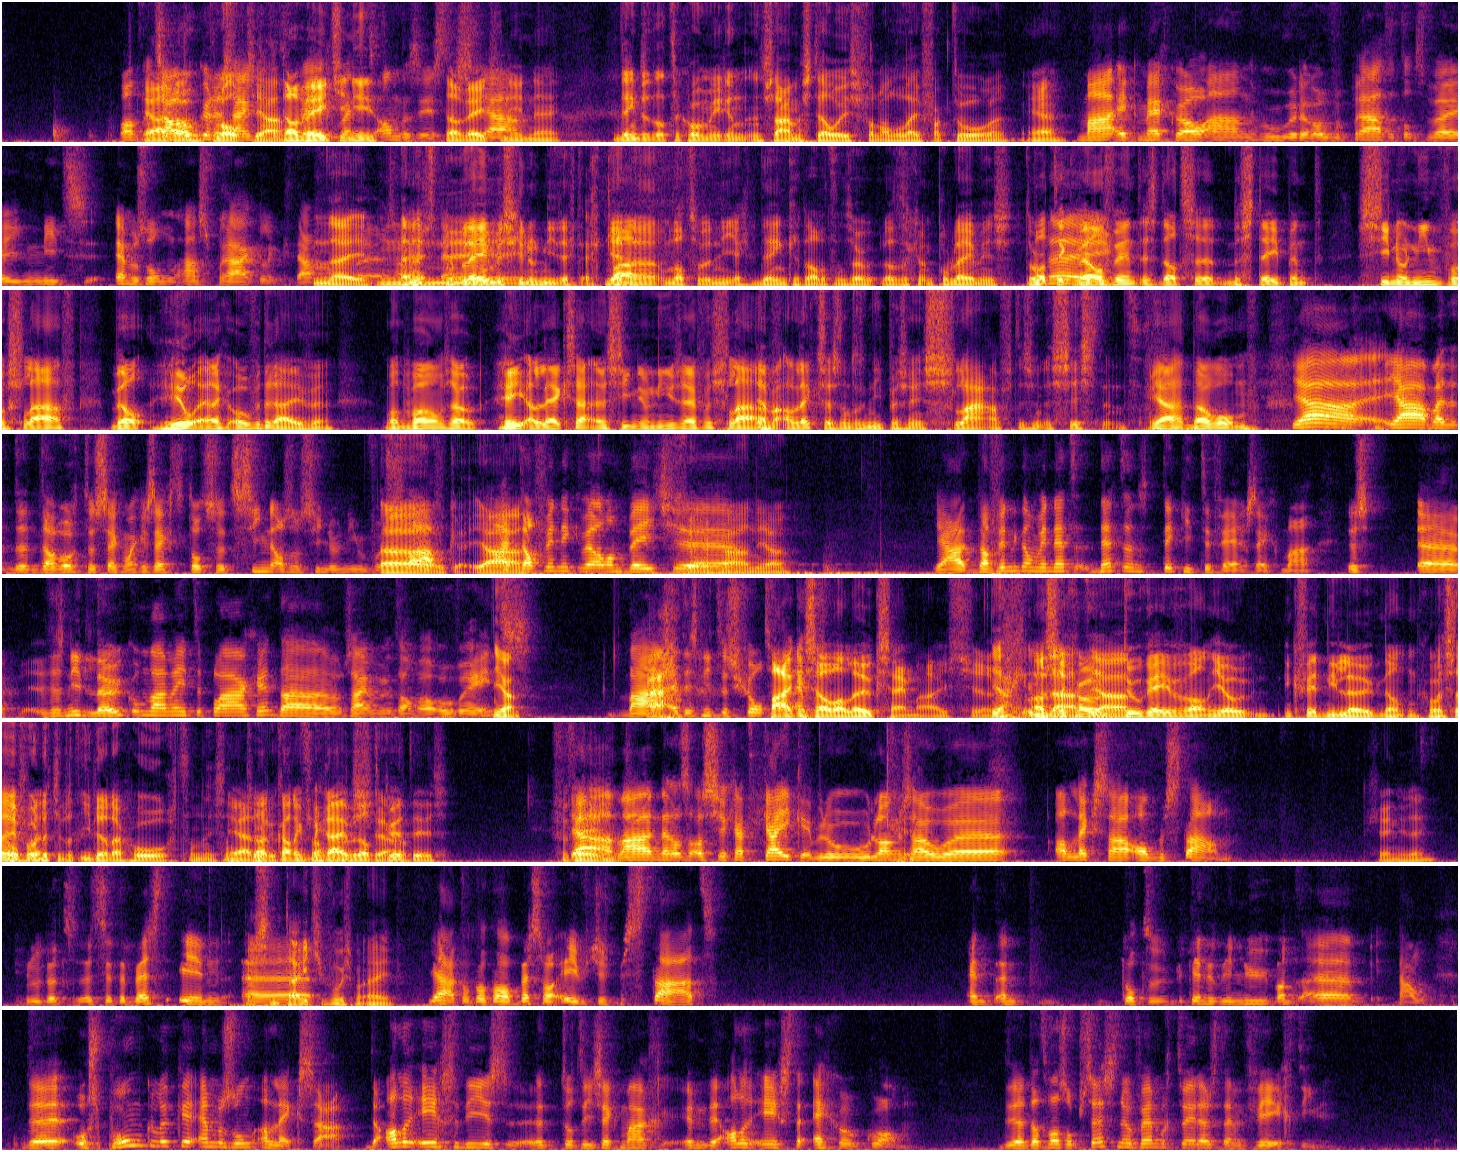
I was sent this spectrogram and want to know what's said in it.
Want Ja, het zou ook kunnen klopt, zijn ja. dat Dat weet je iets niet. anders is. Dat Dus weet ja, je niet, nee. Ik denk dat dat er gewoon weer een, een samenstel is van allerlei factoren. Ja. Maar ik merk wel aan hoe we erover praten dat wij niet Amazon aansprakelijk daarvoor Nee. eh, En het nee, probleem nee. misschien ook niet echt erkennen, omdat we niet echt denken dat het een, zo, dat het een probleem is. Toch? Wat ik wel vind, is dat ze de statement synoniem voor slaaf wel heel erg overdrijven. Want waarom zou Hey Alexa een synoniem zijn voor slaaf? Ja, maar Alexa is dan toch niet per se een slaaf, het is een assistant. Ja, daarom. Ja, ja, maar daar wordt dus zeg maar gezegd dat ze het zien als een synoniem voor Ah, slaaf. oké, Maar ja, dat vind ik wel een beetje... ver gaan, ja. Ja, dat vind ik dan weer net, net een tikkie te ver, zeg maar. Dus eh, het is niet leuk om daarmee te plagen. Daar zijn we het dan wel over eens. Ja. Maar Ah, het is niet de schuld van Vaker zou wel leuk zijn, maar als, je, Ja, als ze gewoon ja. toegeven van, yo, ik vind het niet leuk, dan gewoon Maar stel je voor dat je dat iedere dag hoort, dan is dat Ja, dan kan ik begrijpen dat het ja. kut is. Vervelend. Ja, maar net als als je gaat kijken. Ik bedoel, hoe lang zou eh, Alexa al bestaan? Geen idee. Ik bedoel, dat, het zit er best in. Dat is een eh, tijdje volgens mij. Ja, dat dat al best wel eventjes bestaat. En, en tot de kinderen die nu... Want, eh, nou, de oorspronkelijke Amazon Alexa. De allereerste die is, eh, tot die zeg maar in de allereerste Echo kwam. De, dat was op 6 november 2014.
